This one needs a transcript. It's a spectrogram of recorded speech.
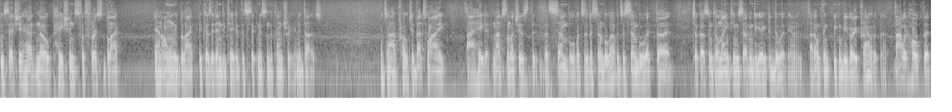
who said she had no patience for first black and only black because it indicated the sickness in the country, and it does. That's how I approach it. That's why I hate it. Not so much as the, the symbol. What's it a symbol of? It's a symbol that uh, took us until 1978 to do it. You know, I don't think we can be very proud of that. I would hope that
